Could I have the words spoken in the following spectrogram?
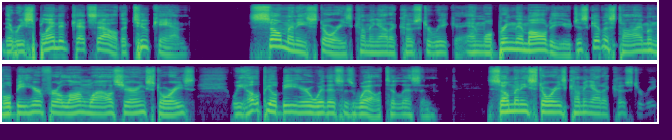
the resplendent quetzal, the toucan, so many stories coming out of Costa Rica, and we'll bring them all to you. Just give us time, and we'll be here for a long while sharing stories we hope you'll be here with us as well to listen. So many stories coming out of Costa Rica.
